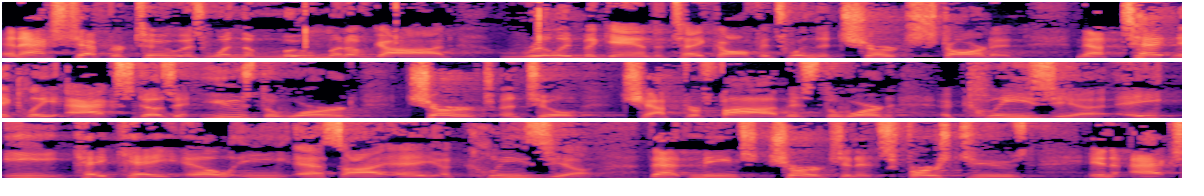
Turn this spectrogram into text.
And Acts chapter 2 is when the movement of God really began to take off. It's when the church started. Now, technically, Acts doesn't use the word church until chapter 5. It's the word ecclesia, A E K K L E S I A, ecclesia. That means church, and it's first used in Acts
